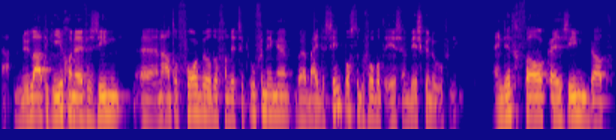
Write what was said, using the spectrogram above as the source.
Nou, nu laat ik hier gewoon even zien uh, een aantal voorbeelden van dit soort oefeningen, waarbij de simpelste bijvoorbeeld is een wiskundeoefening. in dit geval kan je zien dat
